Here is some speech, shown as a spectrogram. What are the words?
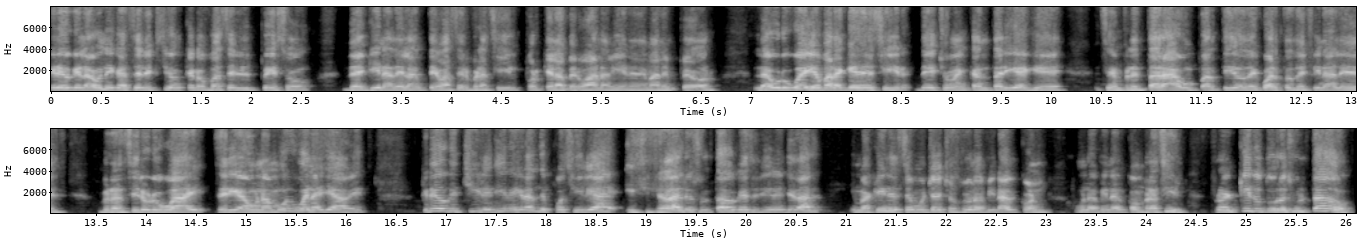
creo que la única selección que nos va a hacer el peso de aquí en adelante va a ser Brasil, porque la peruana viene de mal en peor. La uruguaya, ¿para qué decir? De hecho, me encantaría que se enfrentara a un partido de cuartos de finales Brasil-Uruguay. Sería una muy buena llave. Creo que Chile tiene grandes posibilidades y si se da el resultado que se tiene que dar, imagínense muchachos, una final con, una final con Brasil. Franquito, tu resultado.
